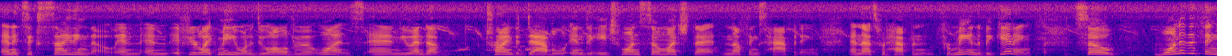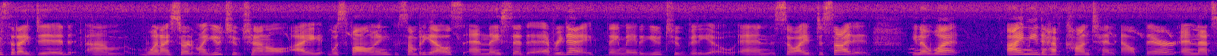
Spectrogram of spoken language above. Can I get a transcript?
And it's exciting though. And, and if you're like me, you want to do all of them at once, and you end up trying to dabble into each one so much that nothing's happening. And that's what happened for me in the beginning. So one of the things that I did um, when I started my YouTube channel, I was following somebody else and they said that every day they made a YouTube video. And so I decided, you know what? I need to have content out there. And that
